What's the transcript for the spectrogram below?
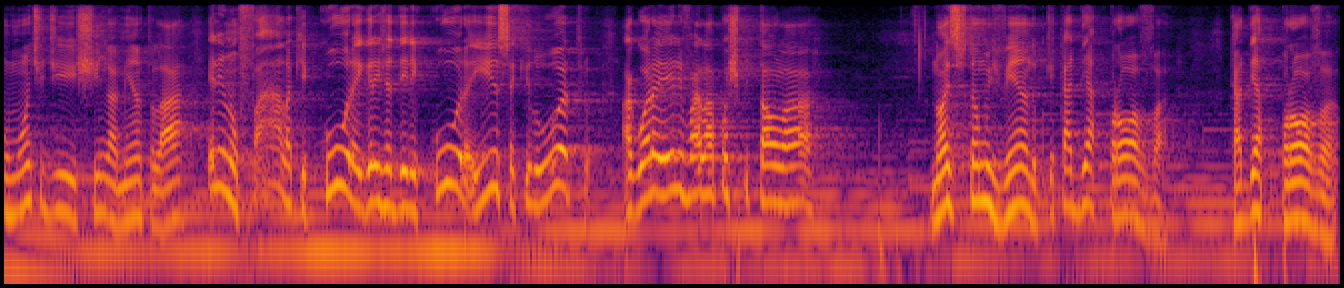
um monte de xingamento lá. Ele não fala que cura, a igreja dele cura, isso, aquilo, outro. Agora ele vai lá para o hospital lá. Nós estamos vendo, porque cadê a prova? Cadê a prova?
